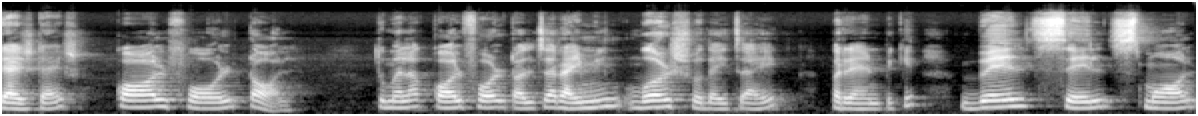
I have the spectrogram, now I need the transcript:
dash dash call fall tall तुम्हाला कॉल फॉल टॉलचा रायमिंग वर्ड शोधायचा आहे पर्यायांपैकी. वेल सेल स्मॉल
